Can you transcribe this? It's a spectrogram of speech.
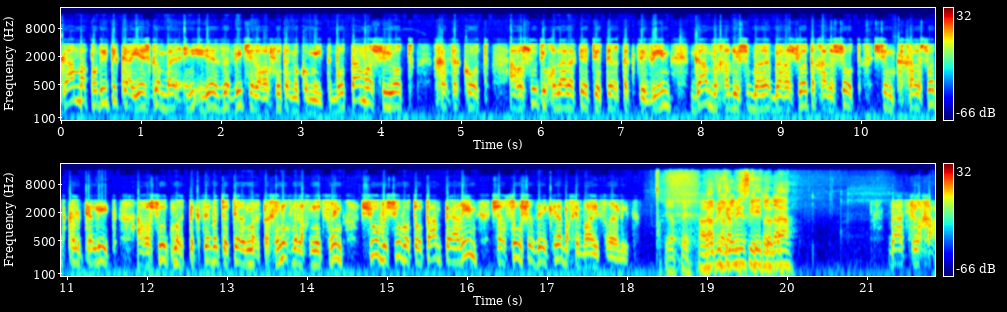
גם בפוליטיקה יש גם ב- יש זווית של הרשות המקומית. באותן רשויות חזקות הרשות יכולה לתת יותר תקציבים, גם בחלוש, ברשויות החלשות, שהן חלשות כלכלית, הרשות מתקצבת יותר את מערכת החינוך, ואנחנו יוצרים שוב ושוב את אותם פערים שאסור שזה יקרה בחברה הישראלית. יפה. אבי קמינסקי, תודה. בהצלחה.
